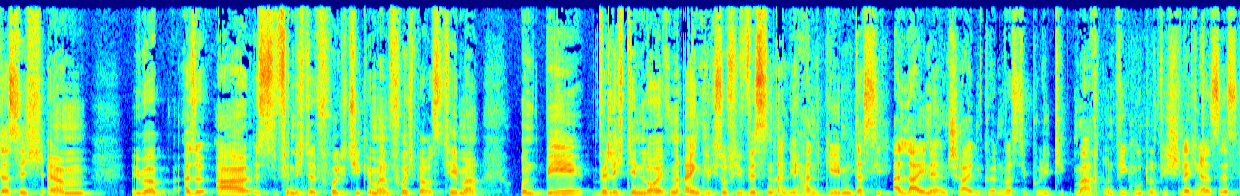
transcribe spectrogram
dass ich ähm, über, also A, ist, finde ich, die Politik immer ein furchtbares Thema. Und B, will ich den Leuten eigentlich so viel Wissen an die Hand geben, dass sie alleine entscheiden können, was die Politik macht und wie gut und wie schlecht ja. das ist.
